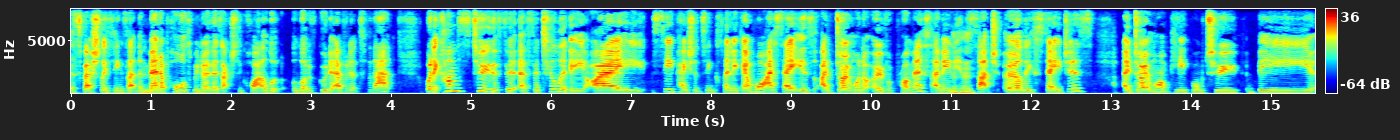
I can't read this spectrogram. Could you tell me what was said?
especially things like the menopause. We know there's actually quite a lot, a lot of good evidence for that when it comes to the uh, fertility, I see patients in clinic, and what I say is I don't want to overpromise. I mean, mm-hmm. it's such early stages. I don't want people to be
